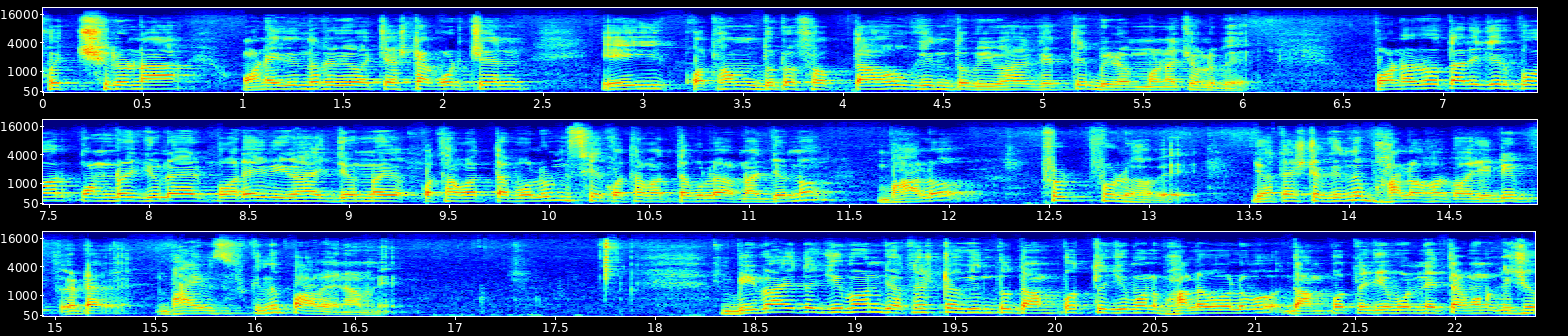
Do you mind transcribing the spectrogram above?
হচ্ছিল না, অনেকদিন ধরে বিবাহ চেষ্টা করছেন, এই প্রথম দুটো সপ্তাহও কিন্তু বিবাহের ক্ষেত্রে বিড়ম্বনা চলবে। পনেরো তারিখের পর, পনেরোই জুলাইয়ের পরে বিবাহের জন্য কথাবার্তা বলুন সেই কথাবার্তাগুলো আপনার জন্য ভালো ফ্রুটফুল হবে। যথেষ্ট কিন্তু ভালো হবে পজিটিভ একটা ভাইবস কিন্তু পাবেন আপনি। বিবাহিত জীবন যথেষ্ট কিন্তু দাম্পত্য জীবন ভালো বলব। দাম্পত্য জীবন নিয়ে তেমন কিছু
